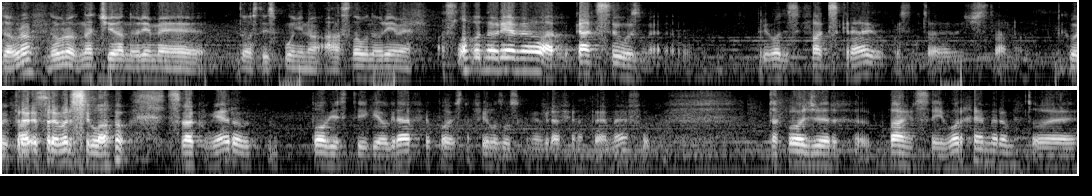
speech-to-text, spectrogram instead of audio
Dobro, dobro, znači radno vrijeme je dosta ispunjeno, a slobodno vrijeme, A slobodno vrijeme je ovako, kak se uzme. privodi se faks kraju, mislim to je već stvarno Koji pre- prevršilo svaku mjeru. Povijest i geografija, povijesna filozofska geografija na PMF-u. Također bavim se i Warhammerom, to je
